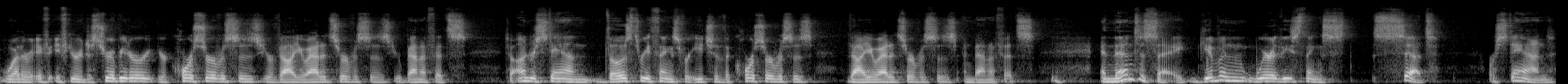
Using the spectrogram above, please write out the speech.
whether if, if you're a distributor, your core services, your value-added services, your benefits, to understand those three things for each of the core services, value-added services, and benefits. Mm. And then to say, given where these things sit or stand,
